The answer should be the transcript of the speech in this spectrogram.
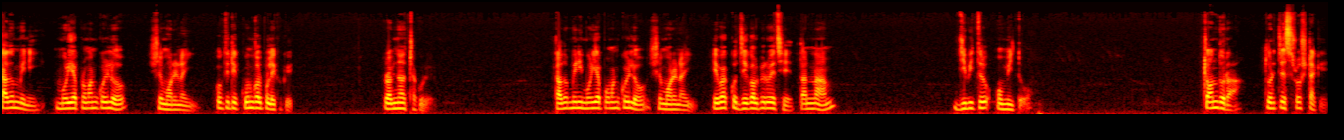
কাদম্বিনী মরিয়া প্রমাণ করিল সে মরে নাই। উক্তিটি কোন গল্প লেখকের রবীন্দ্রনাথ ঠাকুরের। কাদম্বিনী মরিয়া প্রমাণ করিল, সে মরে নাই। এ বাক্য যে গল্পে রয়েছে, তার নাম জীবিত ও মৃত। চন্দরা, চরিত্রের স্রষ্টাকে।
